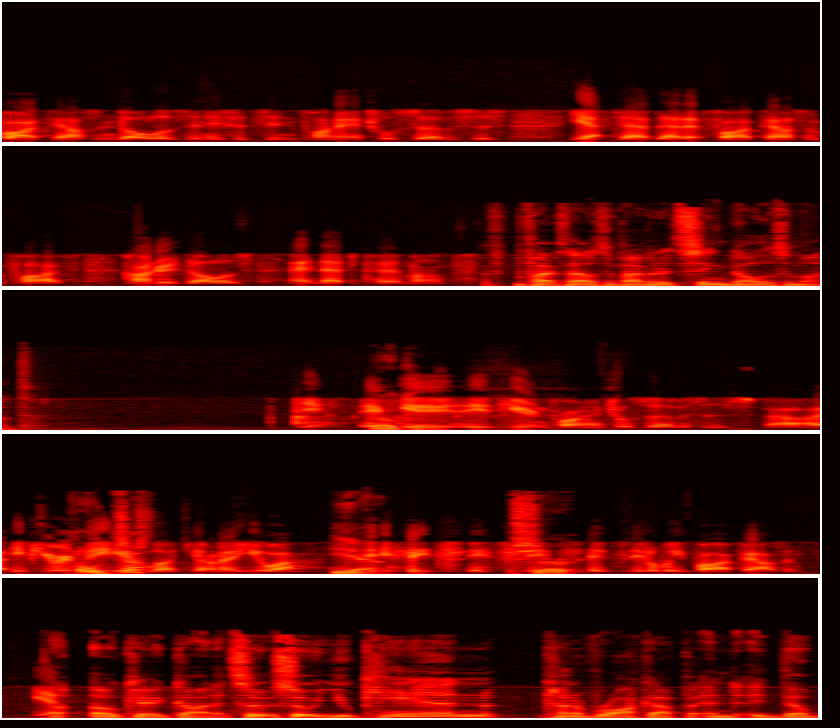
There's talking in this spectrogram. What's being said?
five thousand dollars, and if it's in financial services, you have to have that at five thousand five hundred dollars, and that's per month. Five thousand five hundred Sing dollars a month. Yeah, if, Okay. you, if you're in financial services, uh, if you're in Oh, media, just- like I know you are, Yeah. it's, it's, Sure. it's, it's, it'll be five thousand. Yeah. Uh, okay, got it. So so you can kind of rock up and uh, they'll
